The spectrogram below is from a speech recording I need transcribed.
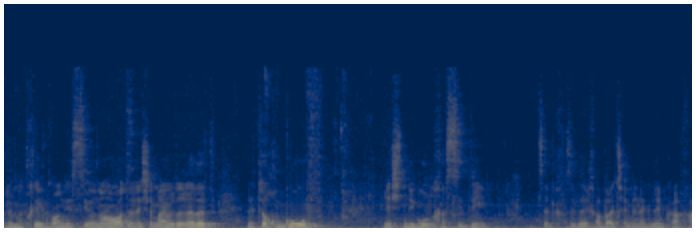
ומתחיל כבר ניסיונות, הנשמה יורדת לתוך גוף. יש ניגון חסידי אצל חסידי חב"ד שמנגנים ככה,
